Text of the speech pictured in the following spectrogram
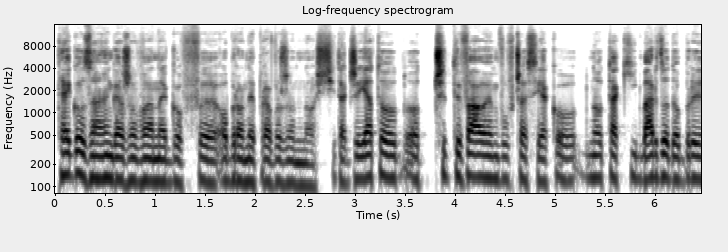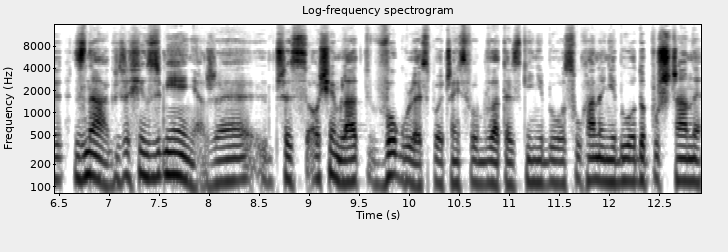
tego zaangażowanego w obronę praworządności. Także ja to odczytywałem wówczas jako no, taki bardzo dobry znak, że się zmienia, że przez 8 lat w ogóle społeczeństwo obywatelskie nie było słuchane, nie było dopuszczane.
